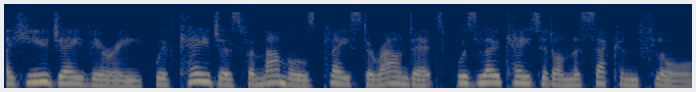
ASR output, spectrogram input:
a huge aviary, with cages for mammals placed around it, was located on the second floor.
